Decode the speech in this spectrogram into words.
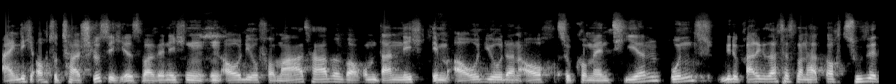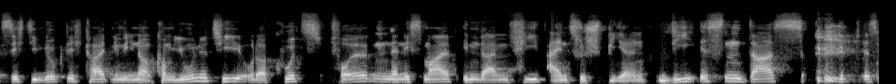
eigentlich auch total schlüssig ist, weil wenn ich ein, ein Audioformat habe, warum dann nicht im Audio dann auch zu kommentieren? Und wie du gerade gesagt hast, man hat noch zusätzlich die Möglichkeit, irgendwie in einer Community oder Kurzfolgen, nenne ich es mal, in deinem Feed einzuspielen. Wie ist denn das? Gibt es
